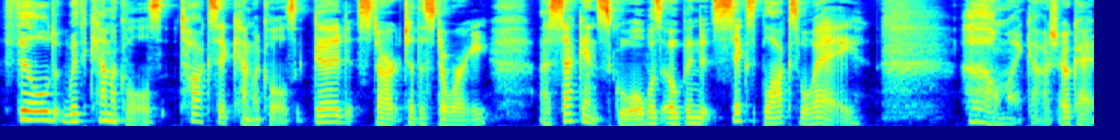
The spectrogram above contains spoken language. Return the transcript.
filled with chemicals, toxic chemicals. Good start to the story. A second school was opened six blocks away. Oh my gosh, okay.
